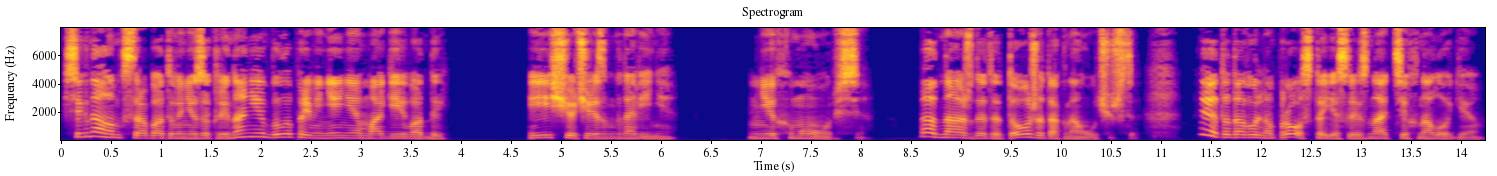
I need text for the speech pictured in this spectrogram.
Сигналом к срабатыванию заклинания было применение магии воды. И еще через мгновение. «Не хмурься. Однажды ты тоже так научишься. Это довольно просто, если знать технологию».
